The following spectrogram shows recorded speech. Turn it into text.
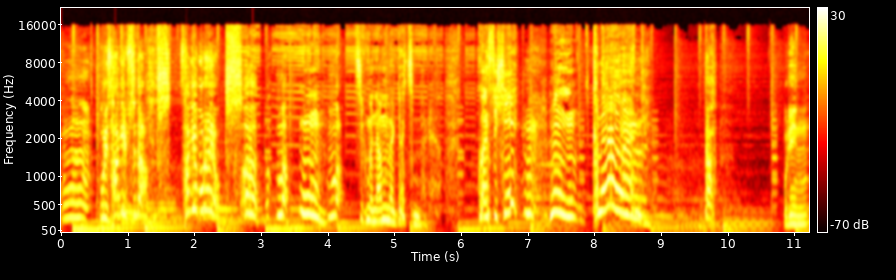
음, 우리 사귀읍시다. 사귀어보래요. 어, 엄마. 엄마. 지금은 아무 말도 하지 말아요. 광수 씨, 음, 가만. 딱. 우린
